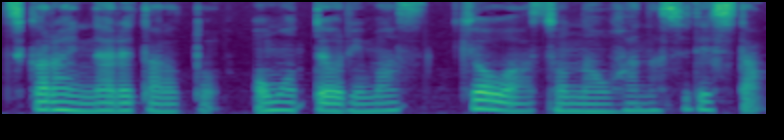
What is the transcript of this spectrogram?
力になれたらと思っております。今日はそんなお話でした。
